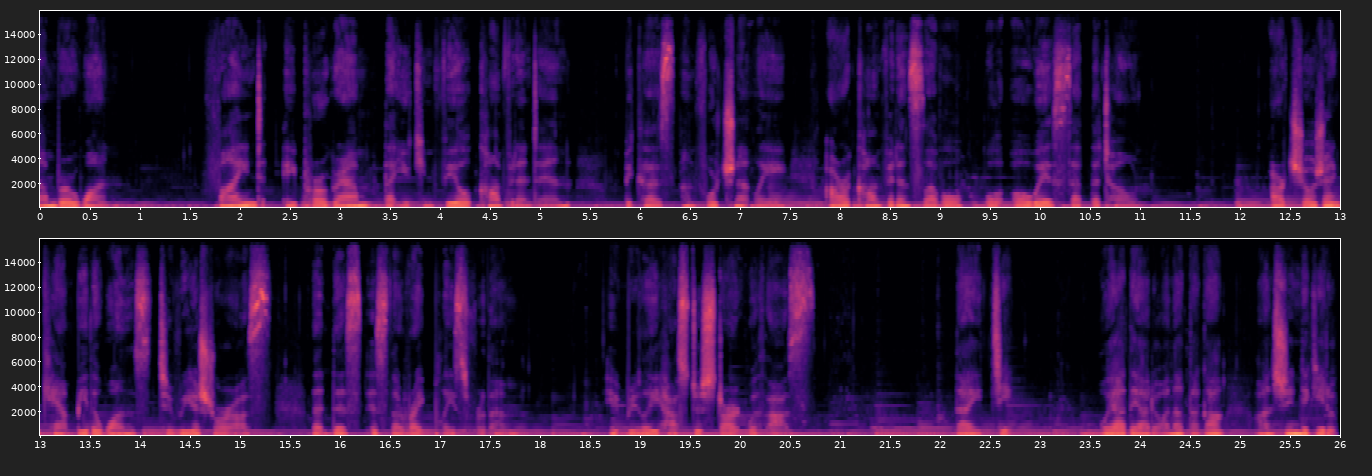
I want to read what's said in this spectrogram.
Number one, find a program that you can feel confident in because unfortunately, our confidence level will always set the tone. Our children can't be the ones to reassure us that this is the right place for them. It really has to start with us. 第一、親であるあなたが安心できる、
